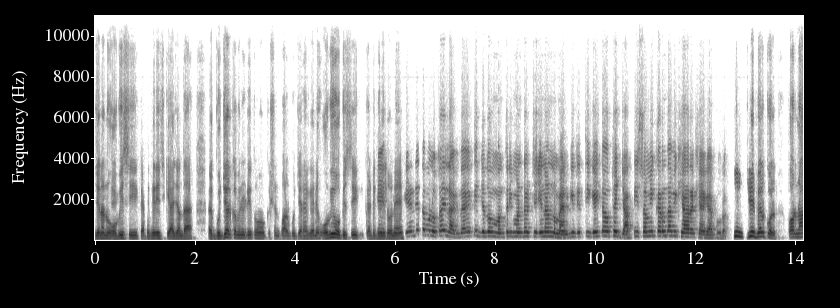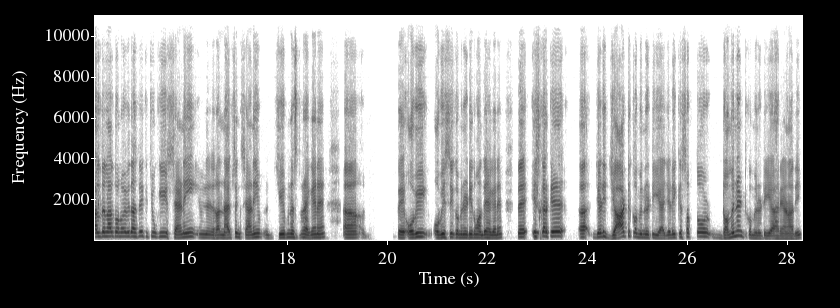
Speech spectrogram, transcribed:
ਜਿਨ੍ਹਾਂ ਨੂੰ। ਓਬੀਸੀ ਕੈਟਾਗਰੀ ਚ ਕਿਹਾ ਜਾਂਦਾ ਹੈ। ਗੁੱਜਰ ਕਮਿਊਨਿਟੀ ਤੋਂ ਕਿਸ਼ਨਪਾਲ ਗੁੱਜਰ ਹੈਗੇ ਨੇ ਉਹ ਵੀ ਓਬੀਸੀ ਕੈਟਾਗਰੀ ਤੋਂ ਨੇ। ਕਹਿੰਦੇ ਤਾਂ ਮੈਨੂੰ ਤਾਂ ਹੀ ਲੱਗਦਾ ਹੈ ਕਿ ਜਦੋਂ ਮੰਤਰੀ ਮੰਡਲ 'ਚ ਇਹਨਾਂ ਨੂੰ ਨੁਮਾਇੰਦਗੀ ਦਿੱਤੀ ਗਈ ਤਾਂ ਉੱਥੇ ਜਾਤੀ ਸਮੀਕਰਨ ਦਾ ਵੀ ਖਿਆਲ ਰੱਖਿਆ ਗਿਆ ਪੂਰਾ। ਜੀ ਜੀ ਬਿਲਕੁਲ। ਔਰ ਨਾਲ ਦੇ ਨਾਲ ਤੁਹਾਨੂੰ ਇਹ ਵੀ ਦੱਸ ਦਈਏ ਕਿ ਚੂੰਕਿ ਸੈਣੀ ਅ, ਨਾਇਬ ਸਿੰਘ ਸੈਣੀ ਚੀਫ ਮਿਨਿਸਟਰ ਹੈਗੇ ਨੇ ਤੇ ਉਹ ਵੀ ਓਬੀਸੀ ਕਮਿਊਨਿਟੀ ਤੋਂ ਆਉਂਦੇ ਹੈਗੇ ਨੇ। ਤੇ ਇਸ ਕਰਕੇ ਜਿਹੜੀ ਜਾਟ ਕਮਿਊਨਿਟੀ ਹੈ ਜਿਹੜੀ ਕਿ ਸਭ ਤੋਂ ਡੋਮੀਨੈਂਟ ਕਮਿਊਨਿਟੀ ਹੈ ਹਰਿਆਣਾ ਦੀ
